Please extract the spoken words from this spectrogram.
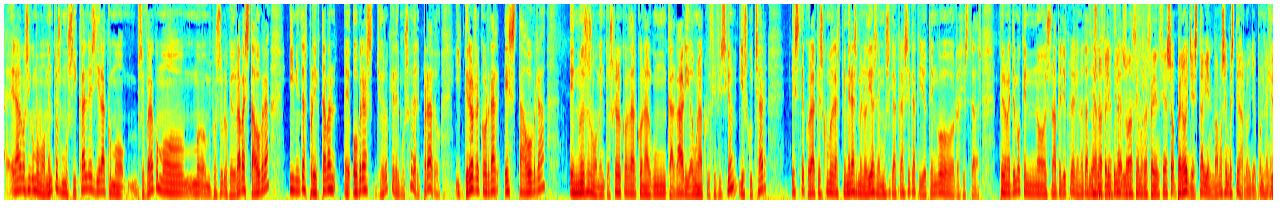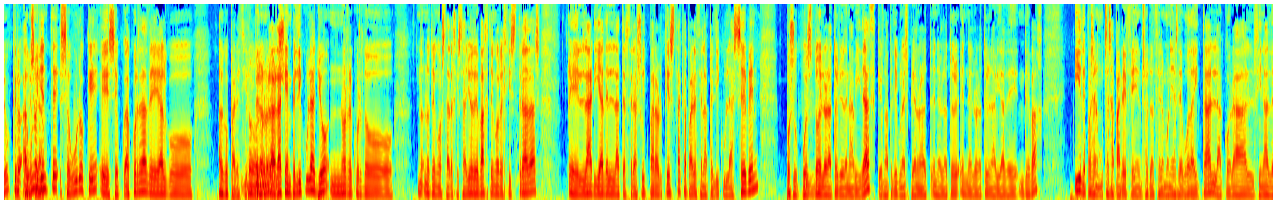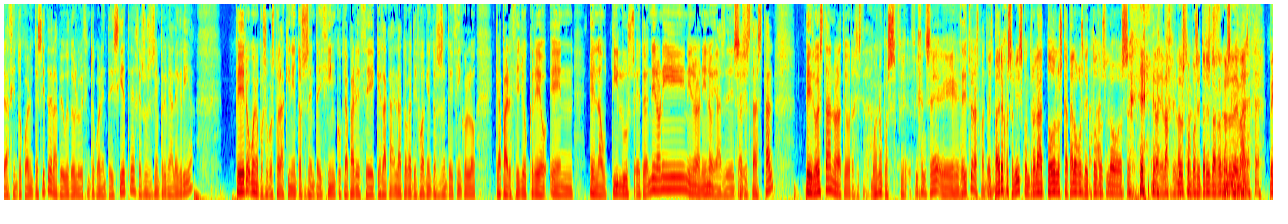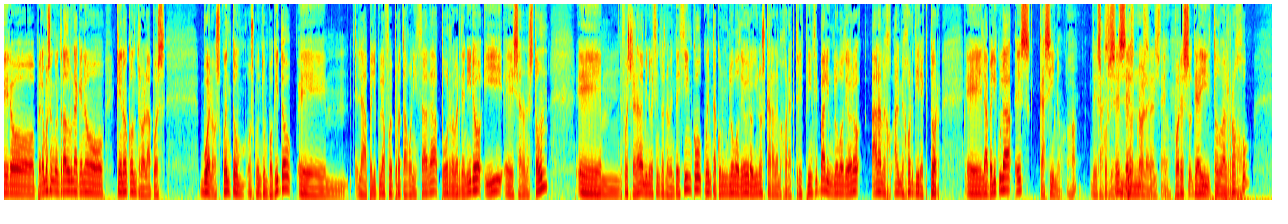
era algo así como momentos musicales y era como si fuera como mo- pues lo que duraba esta obra y mientras proyectaban eh, obras yo creo que del Museo del Prado y creo recordar esta obra en uno de esos momentos creo recordar con algún calvario alguna crucifixión y escuchar este coral que es como de las primeras melodías de música clásica que yo tengo registradas pero me temo que no es una película que no te hacía No es una película, no hacemos referencia a eso, pero oye, está bien, vamos a investigarlo, oye, ¿por qué no? Yo Por creo, algún oyente seguro que eh, se acuerda de algo, algo parecido. No, pero no la verdad que en película yo no recuerdo, no, no tengo esta registrada. Yo de Bach tengo registradas el aria de la tercera suite para orquesta que aparece en la película Seven. Por supuesto, el Oratorio de Navidad, que es una película inspirada en el oratorio, en el oratorio de Navidad de, de Bach. Y después en muchas aparecen, sobre todo en ceremonias de boda y tal, la coral final de la 147, de la BW 147, Jesús es siempre mi alegría. Pero, bueno, por supuesto, la 565 que aparece, que es la, la toca de fuga 565, lo que aparece, yo creo, en el Nautilus, eh, ni no ni, ni no ni no, ya de todas Sí. estas tal. Pero esta no la tengo registrada. Bueno, pues fí- fíjense, eh, Te he dicho unas cuantas. el ¿eh? padre José Luis controla todos los catálogos de todos los, No, de Bach, de Bach los compositores barrocos y de demás, pero, pero hemos encontrado una que no, que no controla. Pues bueno, os cuento, un- os cuento un poquito. Eh, la película fue protagonizada por Robert De Niro y eh, Sharon Stone. Eh, fue estrenada en 1995, cuenta con un Globo de Oro y un Oscar a la mejor actriz principal y un Globo de Oro a la mejo- al mejor director. Eh, la película es Casino, Ajá. de. Scorsese. Yo no la he visto. Por eso, de ahí todo al rojo,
